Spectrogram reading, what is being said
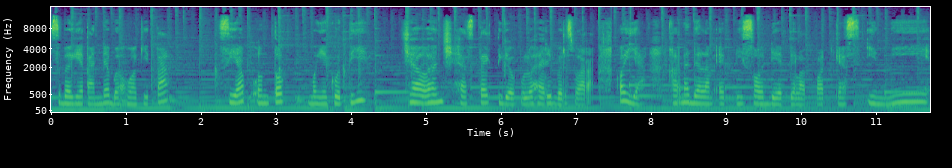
sebagai tanda bahwa kita siap untuk mengikuti challenge hashtag 30 hari bersuara Oh iya, karena dalam episode pilot podcast ini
